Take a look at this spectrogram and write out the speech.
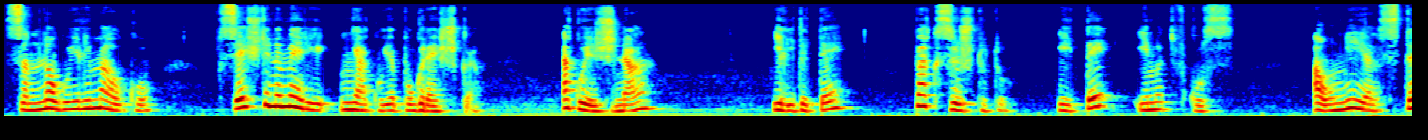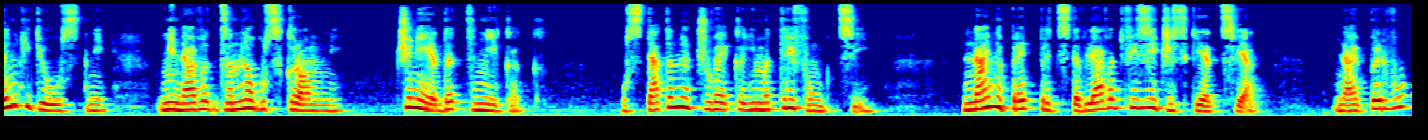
са много или малко, все ще намери някоя погрешка. Ако е жена или дете, пак същото, и те имат вкус. А уния с тънките устни минават за много скромни, че не ядат никак. Остата на човека има три функции. Най-напред представляват физическият свят. Най-първо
